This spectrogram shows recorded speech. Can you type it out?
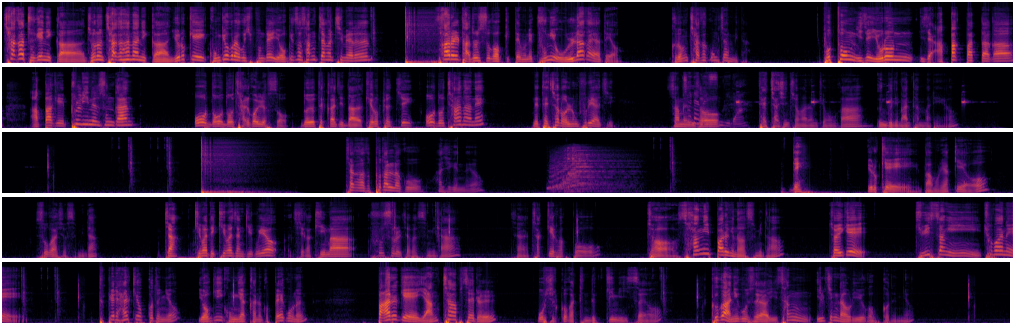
차가 두 개니까 저는 차가 하나니까 이렇게 공격을 하고 싶은데 여기서 상장을 치면은 살을 닫을 수가 없기 때문에 궁이 올라가야 돼요. 그럼 차가 공짜입니다. 보통 이제 요런 이제 압박 받다가 압박이 풀리는 순간 어 너 너 잘 걸렸어. 너 여태까지 나 괴롭혔지? 어 너 차 하나네? 내 대차를 얼른 풀어야지. 하면서. 대차 신청하는 경우가 은근히 많단 말이에요. 차가 가서 포달라고 하시겠네요. 네. 이렇게 마무리할게요. 수고하셨습니다. 자, 기마 대 기마 장기고요. 제가 기마 후수를 잡았습니다. 자, 찾길 확보. 자, 상이 빠르게 나왔습니다. 자, 이게 기위상이 초반에 특별히 할 게 없거든요. 여기 공략하는 거 빼고는 빠르게 양차 합세를 오실 것 같은 느낌이 있어요. 그거 아니고서야 이 상 일찍 나올 이유가 없거든요.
